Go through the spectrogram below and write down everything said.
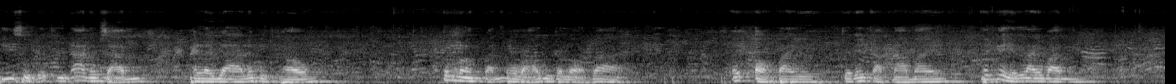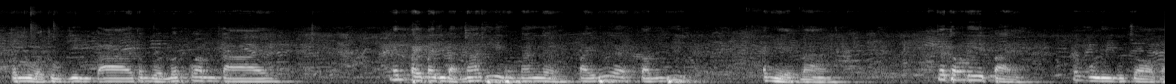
ที่สุดก็คือหน้าสงสาร ภรรยาและบุตรเขา ต้องนอนฝันผวาอยู่ตลอดว่าเอ้ยออกไปจะได้กลับมาไหมท่านก็เห็นรายวันตำรวจถูกยิงตายตำรวจรถคว่ำตายนั่นไปปฏิบัติหน้าที่ทั้งนั้นเลย ไปเพื่อตอนที่อันเหตุมา ก็ต้องรีบไป ต้องกุลีกุจอไป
